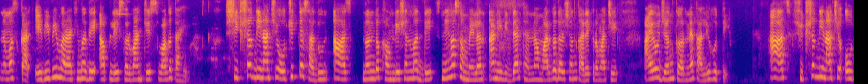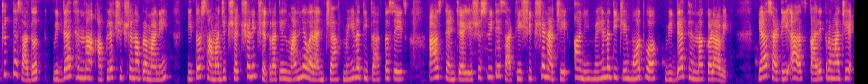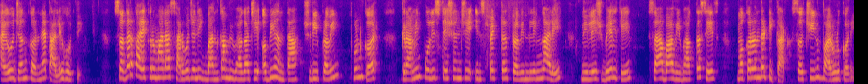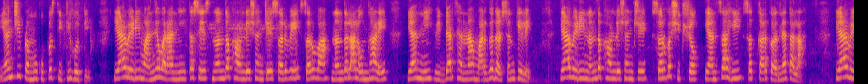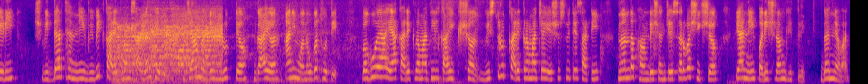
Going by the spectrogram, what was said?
नमस्कार. A B P मराठीमध्ये आपले सर्वांचे स्वागत आहे. शिक्षक दिनाचे औचित्य साधून आज नंद फाउंडेशनमध्ये स्नेहसंमेलन आणि विद्यार्थ्यांना मार्गदर्शन कार्यक्रमाचे आयोजन करण्यात आले होते. आज शिक्षक दिनाचे औचित्य साधत विद्यार्थ्यांना आपल्या शिक्षणाप्रमाणे इतर सामाजिक शैक्षणिक क्षेत्रातील मान्यवरांच्या मेहनतीचा तसेच आज त्यांच्या यशस्वीतेसाठी शिक्षणाचे आणि मेहनतीचे महत्त्व विद्यार्थ्यांना कळावे. यासाठी आज कार्यक्रमाचे आयोजन करण्यात आले होते. सदर कार्यक्रमाला सार्वजनिक बांधकाम विभागाचे अभियंता श्री प्रवीण फुंडकर ग्रामीण पोलीस स्टेशनचे इन्स्पेक्टर प्रवीण लिंगाळे निलेश भेलके साबा विभाग तसेच मकरंद टिकार सचिन वारुळकर यांची प्रमुख उपस्थिती होती. यावेळी मान्यवरांनी तसेच नंद फाउंडेशनचे सर्वे सर्वा नंदलाल उन्हाळे यांनी विद्यार्थ्यांना मार्गदर्शन केले. यावेळी नंद फाउंडेशनचे सर्व शिक्षक यांचाही सत्कार करण्यात आला. यावेळी विद्यार्थ्यांनी विविध कार्यक्रम सादर केले ज्यामध्ये नृत्य गायन आणि मनोगत होते. बघूया या कार्यक्रमातील काही क्षण. विस्तृत कार्यक्रमाच्या यशस्वीतेसाठी नंद फाउंडेशनचे सर्व शिक्षक यांनी परिश्रम घेतले. धन्यवाद.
